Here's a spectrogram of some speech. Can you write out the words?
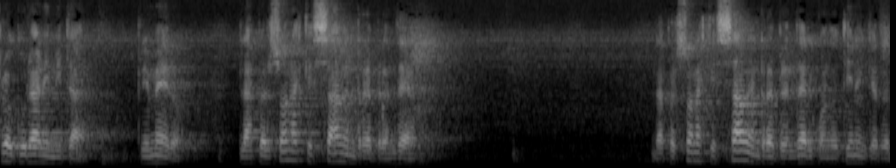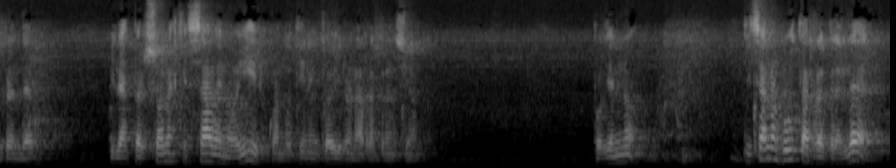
procurar imitar. Primero, las personas que saben reprender. Las personas que saben reprender cuando tienen que reprender. Y las personas que saben oír cuando tienen que oír una reprensión. Porque no, Quizás nos gusta reprender,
